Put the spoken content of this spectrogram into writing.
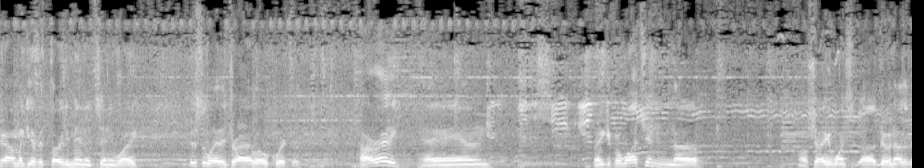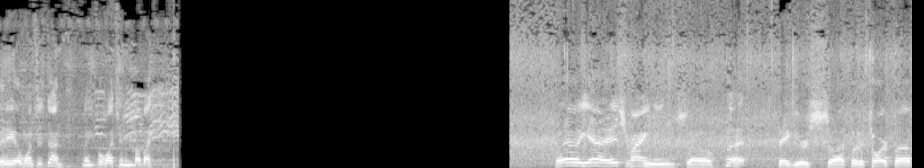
yeah, I'm gonna give it 30 minutes anyway, just to let it dry a little quicker. Alrighty, and thank you for watching. Uh, I'll show you once, uh, do another video once it's done. Thank you for watching, bye bye. Well, yeah, it's raining, so that figures. So I put a tarp up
